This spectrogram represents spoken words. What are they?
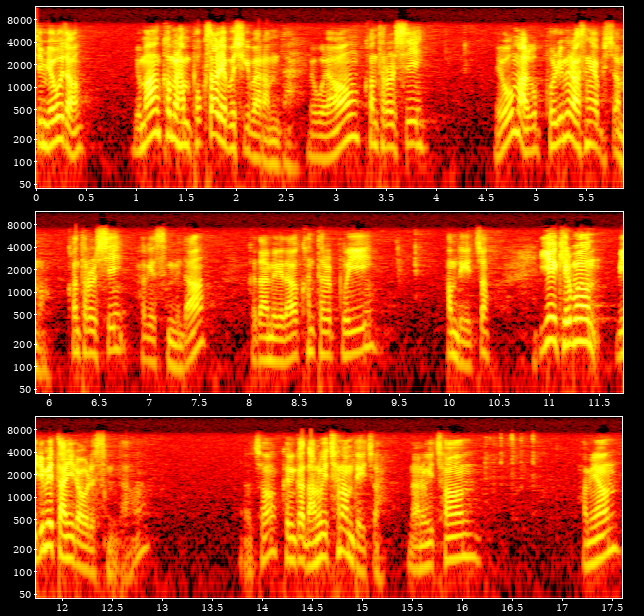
지금 요거죠? 요만큼을 한번 복사를 해보시기 바랍니다. 요거요. 컨트롤 C. 요거 말고 볼륨이라고 생각해보시죠. 뭐. 컨트롤 C 하겠습니다. 그 다음에 여기다가 컨트롤 V 하면 되겠죠 이게 기본 미리미터 단위라고 그랬습니다 그렇죠 그러니까 나누기 천 하면 되겠죠 나누기 천 하면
